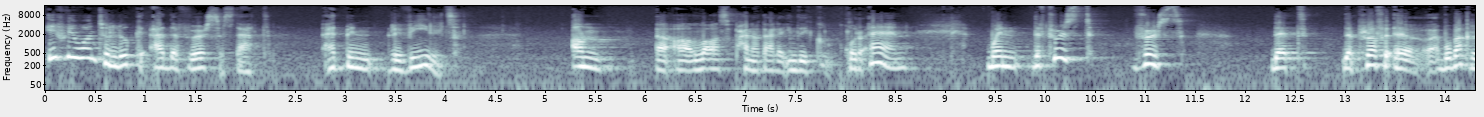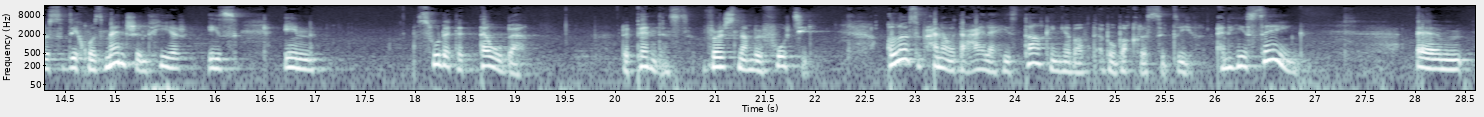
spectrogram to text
if we want to look at the verses that had been revealed on uh, Allah subhanahu wa ta'ala in the Quran when the first verse that the Prophet uh, Abu Bakr as-Siddiq was mentioned here is in Surah At-Tawbah, repentance, verse number 40. Allah subhanahu wa ta'ala he's talking about Abu Bakr as-Siddiq and he's saying um,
